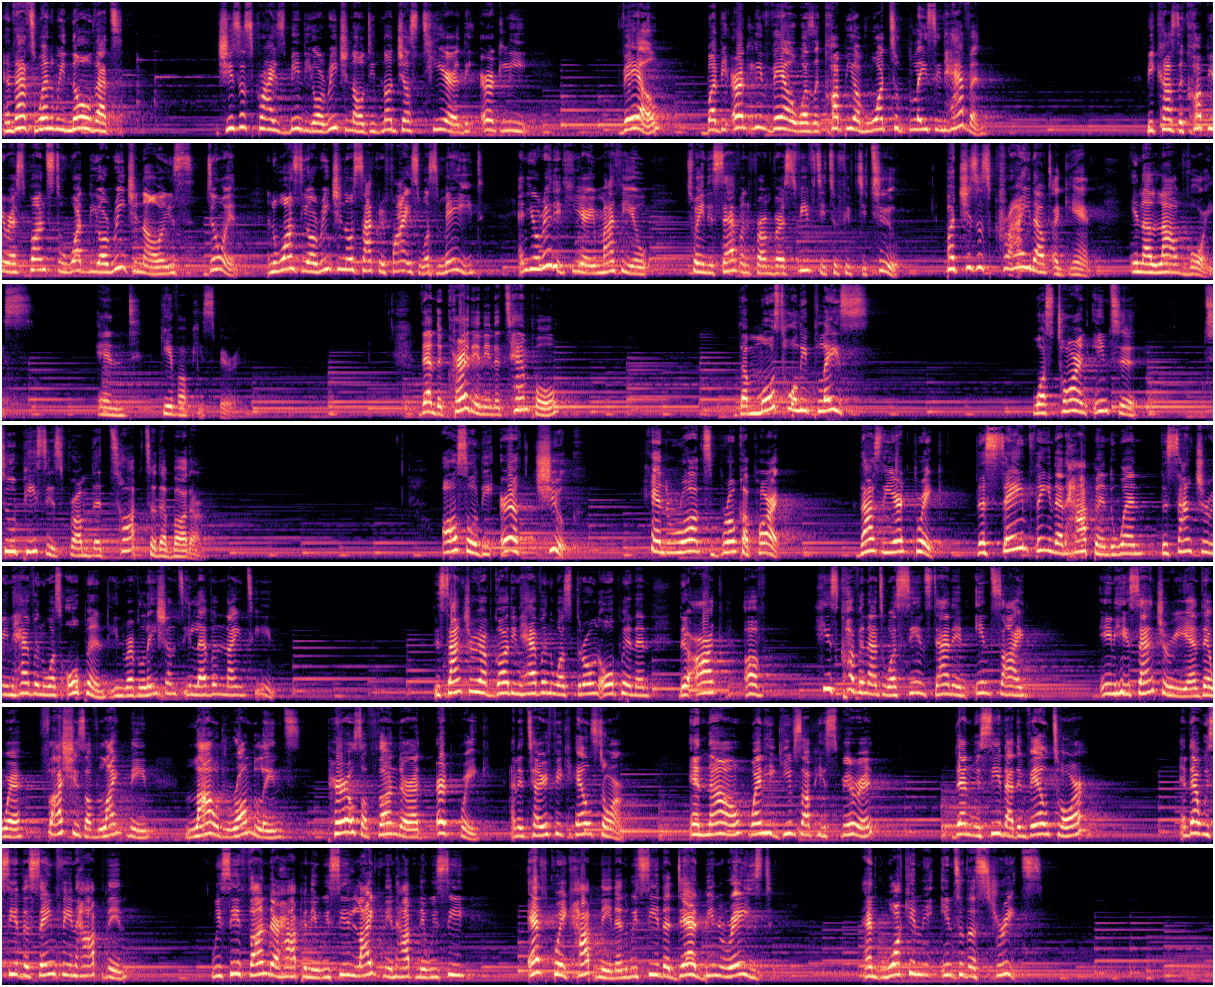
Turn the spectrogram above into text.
And that's when we know that Jesus Christ, being the original, did not just tear the earthly veil, but the earthly veil was a copy of what took place in heaven because the copy responds to what the original is doing. And once the original sacrifice was made, and you read it here in Matthew 27 from verse 50 to 52. But Jesus cried out again in a loud voice and gave up his spirit. Then the curtain in the temple, the most holy place, was torn into two pieces from the top to the bottom. Also, the earth shook and rocks broke apart. That's the earthquake. The same thing that happened when the sanctuary in heaven was opened in Revelations 11 19. The sanctuary of God in heaven was thrown open, and the ark of his covenant was seen standing inside in his sanctuary, and there were flashes of lightning, loud rumblings, pearls of thunder, an earthquake, and a terrific hailstorm. And now, when he gives up his spirit, then we see that the veil tore, and then we see the same thing happening. We see thunder happening, we see lightning happening, we see earthquake happening, and we see the dead being raised and walking into the streets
